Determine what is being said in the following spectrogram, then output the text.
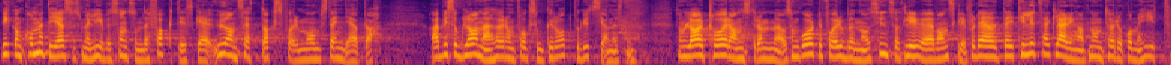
Vi kan komme til Jesus med livet sånn som det faktisk er, uansett dagsform og omstendigheter. Og jeg blir så glad når jeg hører om folk som gråter på gudstjenesten. Som lar tårene strømme, og som går til forbundet og syns at livet er vanskelig. For det er en tillitserklæring at noen tør å komme hit.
